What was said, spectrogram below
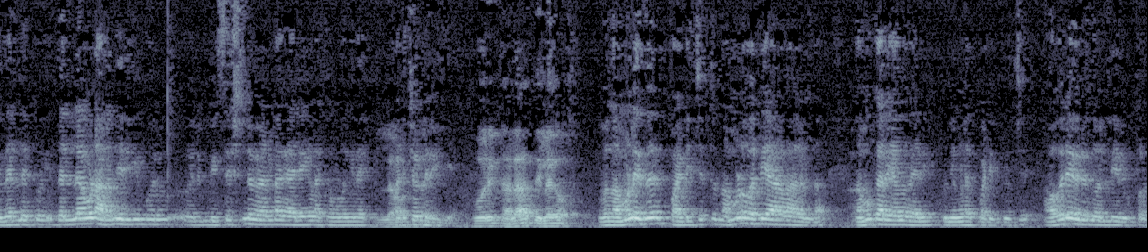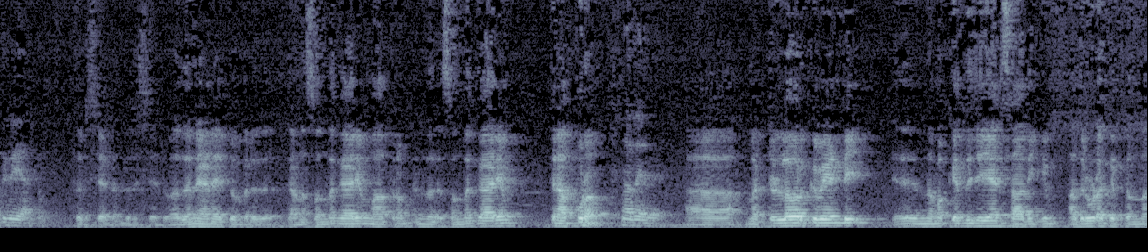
ഇതെല്ലാം ഇപ്പൊ ഇതെല്ലാം കൂടെ അറിഞ്ഞിരിക്കുമ്പോ ഒരു ഒരു മ്യൂസിഷ്യന് വേണ്ട കാര്യങ്ങളൊക്കെ നമ്മളിങ്ങനെ പഠിച്ചോണ്ടിരിക്കുക ഒരു കലാതിലകം. അപ്പൊ നമ്മളിത് പഠിച്ചിട്ട് നമ്മൾ വലിയ ആളാകണ്ട. നമുക്കറിയാവുന്ന കാര്യം കുഞ്ഞുങ്ങളെ പഠിപ്പിച്ച് അവരെ ഒരു വലിയൊരു പ്രതിഭയാക്കണം. തീർച്ചയായിട്ടും തീർച്ചയായിട്ടും. അത് തന്നെയാണ് ഏറ്റവും വലുത്. കാരണം സ്വന്തം കാര്യം മാത്രം എന്ന് സ്വന്തം കാര്യത്തിനപ്പുറം അതെ അതെ. ആ, മറ്റുള്ളവർക്ക് വേണ്ടി നമുക്ക് എന്ത് ചെയ്യാൻ സാധിക്കും? അതിലൂടെ കിട്ടുന്ന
